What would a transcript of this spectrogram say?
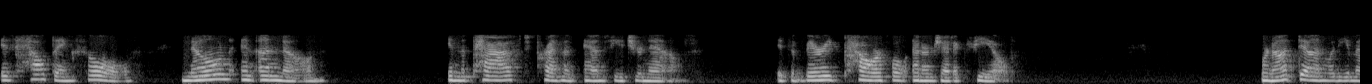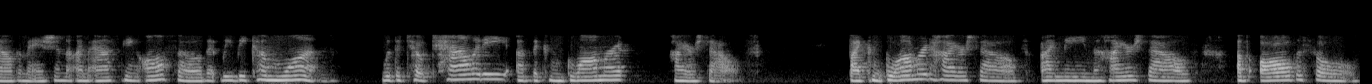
is helping souls, known and unknown, in the past, present, and future nows. It's a very powerful energetic field. We're not done with the amalgamation. I'm asking also that we become one with the totality of the conglomerate higher selves. By conglomerate higher selves, I mean the higher selves of all the souls,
